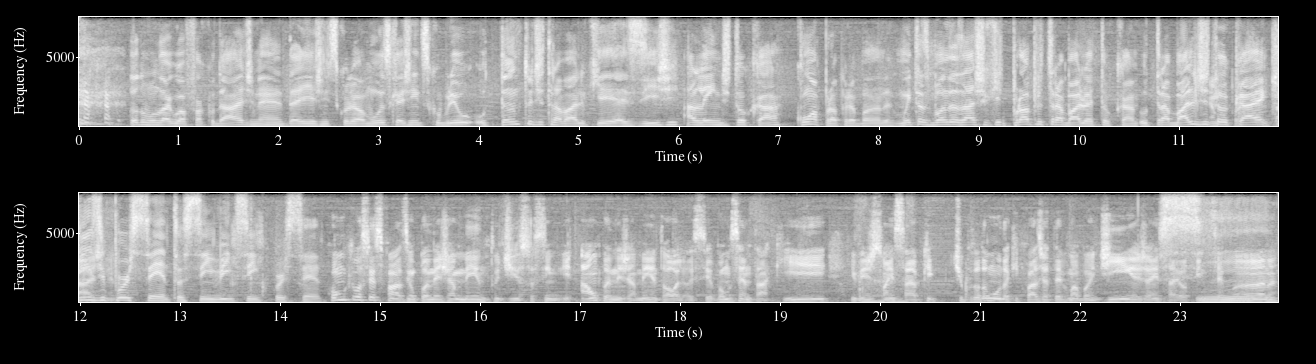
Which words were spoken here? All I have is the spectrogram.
Todo mundo largou a faculdade, né? Daí a gente escolheu a música e a gente descobriu o tanto de trabalho que exige, além de tocar com a própria banda. Muitas bandas acham que o próprio trabalho é tocar. O trabalho de É tocar é porcentagem, 15%, assim, 25%. Como que vocês fazem o planejamento disso, assim? E Há um planejamento, olha, esse, vamos sentar aqui, em vez de só ensaiar, porque, tipo, todo mundo aqui quase já teve uma bandinha, já ensaiou o fim de Sim, semana.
